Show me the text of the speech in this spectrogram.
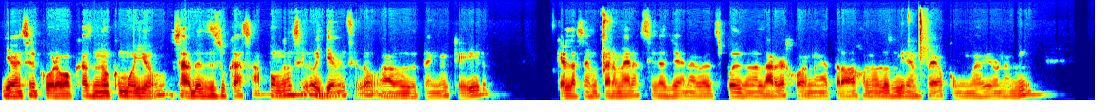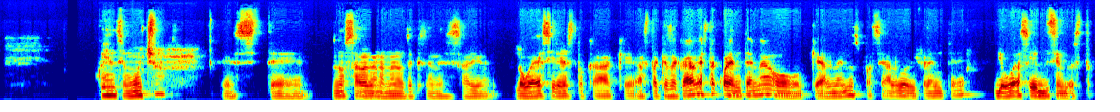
llévense el cubrebocas, no como yo, o sea, desde su casa, pónganselo y llévenselo a donde tengan que ir, que las enfermeras, si las llegan a ver después de una larga jornada de trabajo, no los miren feo como me vieron a mí. Cuídense mucho, este, no salgan a menos de que sea necesario. Lo voy a decir esto cada que, hasta que se acabe esta cuarentena o que al menos pase algo diferente, yo voy a seguir diciendo esto.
